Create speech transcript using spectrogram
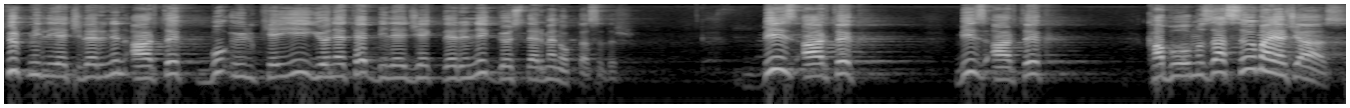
Türk milliyetçilerinin artık bu ülkeyi yönetebileceklerini gösterme noktasıdır. Biz artık biz artık kabuğumuza sığmayacağız.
